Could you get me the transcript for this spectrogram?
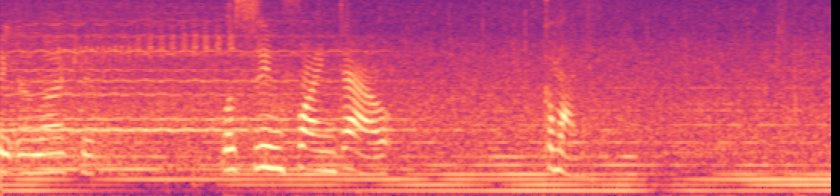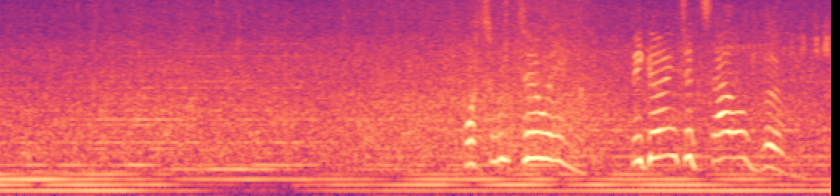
Like it? We'll soon find out. Come on. What are we doing? We're going to tell them.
